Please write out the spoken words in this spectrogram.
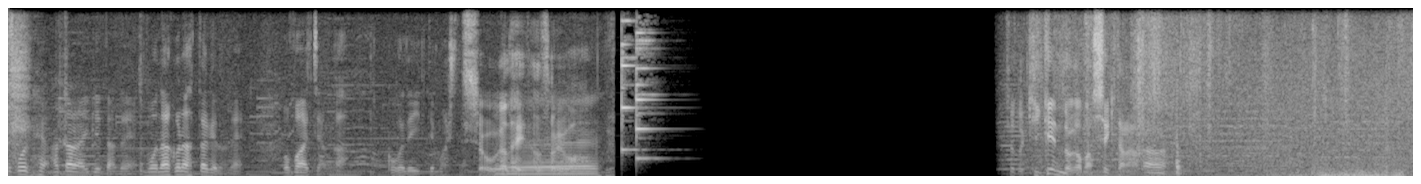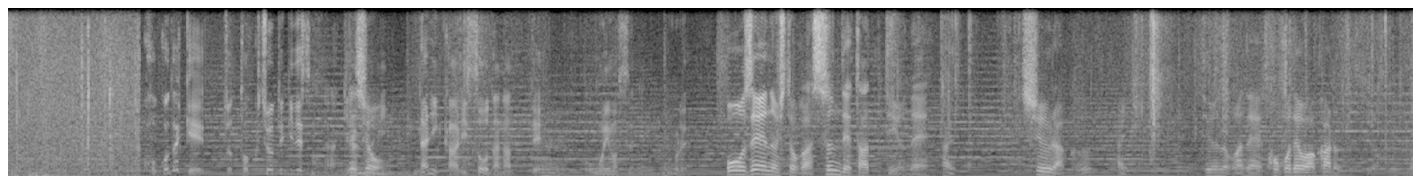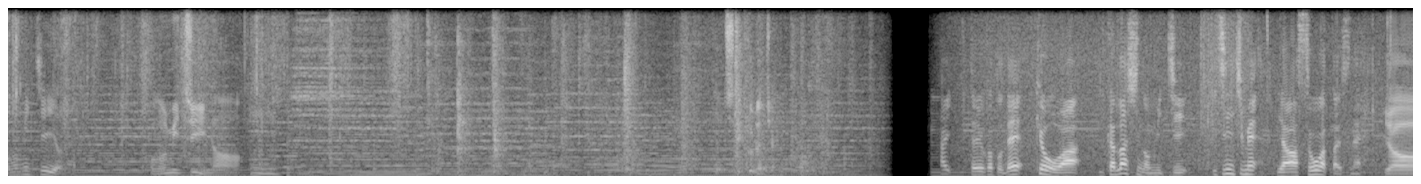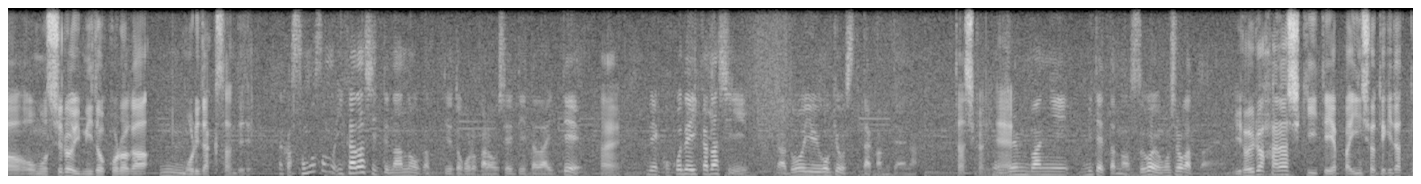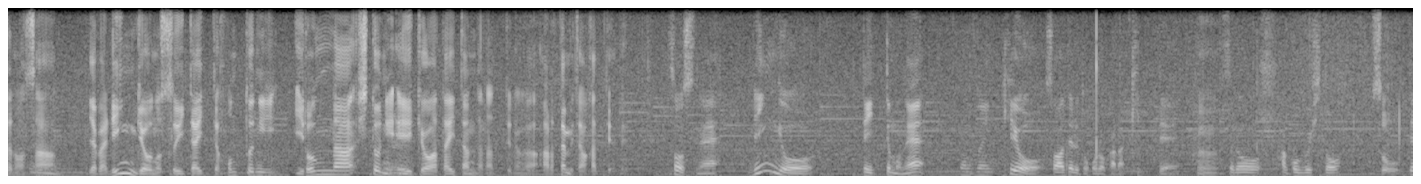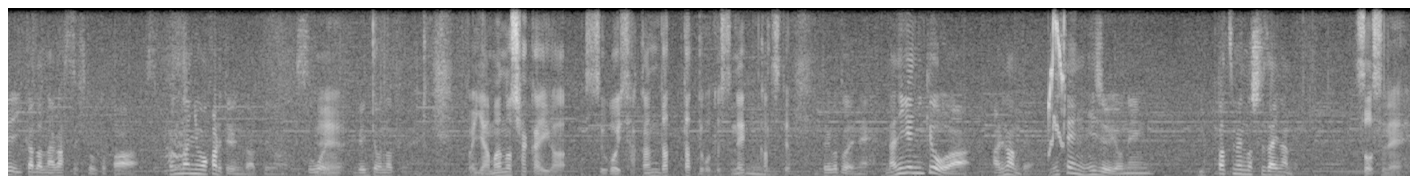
こで働いてたね。もう亡くなったけどね。おばあちゃんがここで行ってました。しょうがないなそれは。へー危険度が増してきたな。ここだけちょっと特徴的ですもんね。明らかに。でしょう何かありそうだなって思いますよね、これ。大勢の人が住んでたっていうねはい。集落はい。っていうのがねここでわかるんですよ。この道いいよねこの道いいな。うん落ちてくるんじゃん。はいということで今日は伊香田市の道。1日目。いやーすごかったですね。いやー面白い見どころがうん。盛りだくさんで、なんかそもそも伊香田市って何なのかっていうところから教えていただいてはい。でここで伊香田市がどういう動きをしてたかみたいな、確かにね。順番に見てったのはすごい面白かったね。いろいろ話聞いてやっぱ印象的だったのはさ、やっぱ林業の衰退って本当にいろんな人に影響を与えたんだなっていうのが改めて分かったよね、そうですね。林業って言ってもね本当に木を育てるところから切ってうん。それを運ぶ人でいかだ流す人とかこんなに分かれてるんだっていうのはすごいね。勉強になったね。まあ山の社会がすごい盛んだったってことですね、うん。かつて。はということでね何気に今日はあれなんだよ。2024年一発目の取材なんだよ。そうですね。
